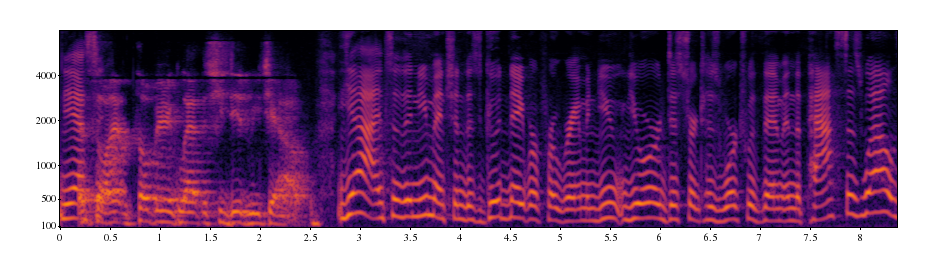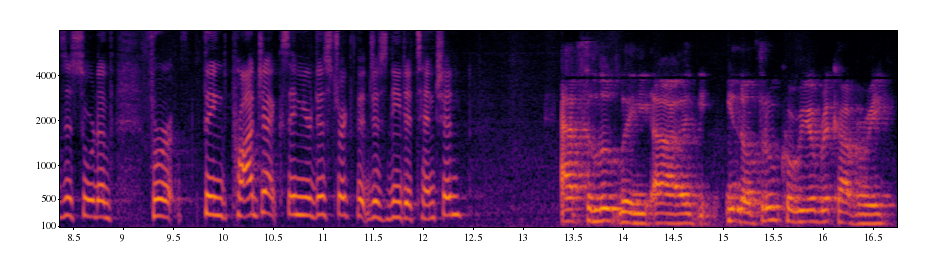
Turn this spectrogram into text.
Yeah. so, so I am so very glad that she did reach out. Yeah, and so then you mentioned this Good Neighbor program, and you your district has worked with them in the past as well. Is this sort of for things projects in your district that just need attention? Absolutely. Uh, you know, through career recovery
